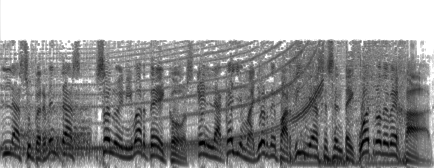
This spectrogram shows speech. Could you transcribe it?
Las superventas solo en Ibarte Ecos, en la calle Mayor de Pardiña 64 de Bejar.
